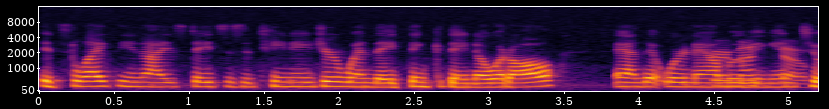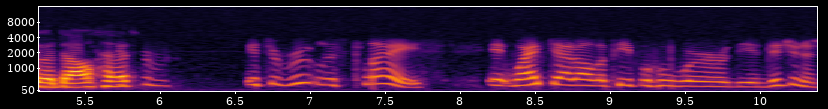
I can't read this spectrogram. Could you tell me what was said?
it's like the United States as a teenager when they think they know it all, and that we're now Very moving so. into adulthood? It's a, it's a rootless place. It wiped out all the people who were the indigenous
